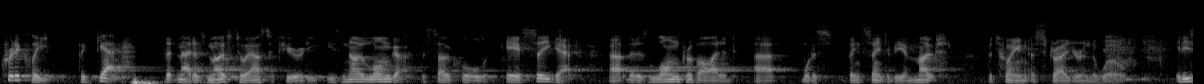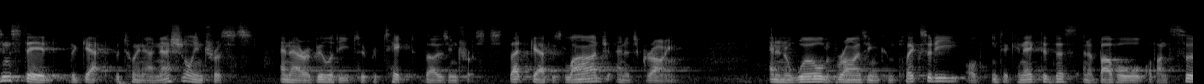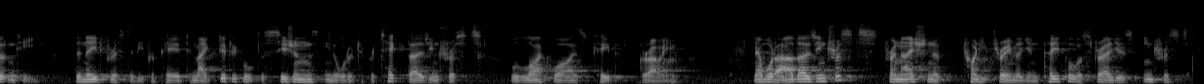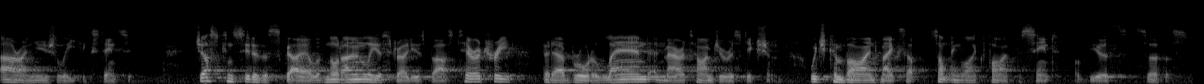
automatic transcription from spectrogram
Critically, the gap that matters most to our security is no longer the so called air sea gap uh, that has long provided uh, what has been seen to be a moat between Australia and the world. It is instead the gap between our national interests and our ability to protect those interests. That gap is large and it's growing. And in a world of rising complexity, of interconnectedness, and above all, of uncertainty, the need for us to be prepared to make difficult decisions in order to protect those interests will likewise keep growing. Now, what are those interests? For a nation of 23 million people, Australia's interests are unusually extensive. Just consider the scale of not only Australia's vast territory, but our broader land and maritime jurisdiction, which combined makes up something like 5% of the Earth's surface.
